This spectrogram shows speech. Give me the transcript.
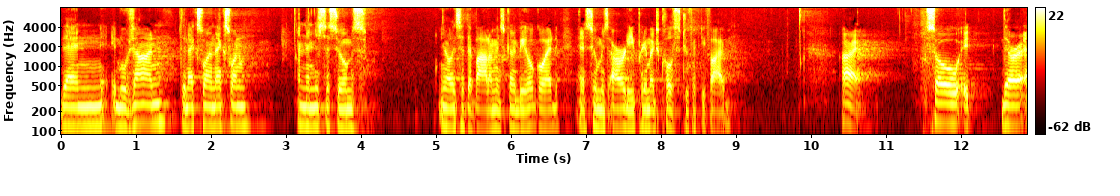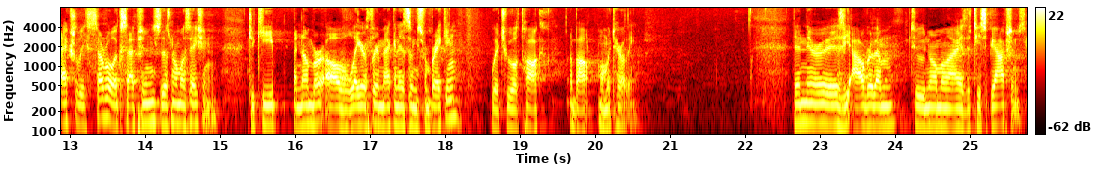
Then it moves on to the next one, the next one, and then just assumes, you know, it's at the bottom, it's going to be, oh, go ahead and assume it's already pretty much close to 255. All right. So it, there are actually several exceptions to this normalization to keep a number of layer 3 mechanisms from breaking, which we will talk about momentarily. Then there is the algorithm to normalize the TCP options.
